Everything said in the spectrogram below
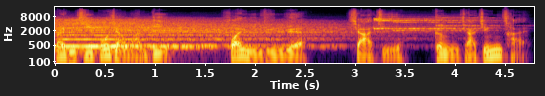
本集播讲完毕，欢迎订阅，下集更加精彩。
